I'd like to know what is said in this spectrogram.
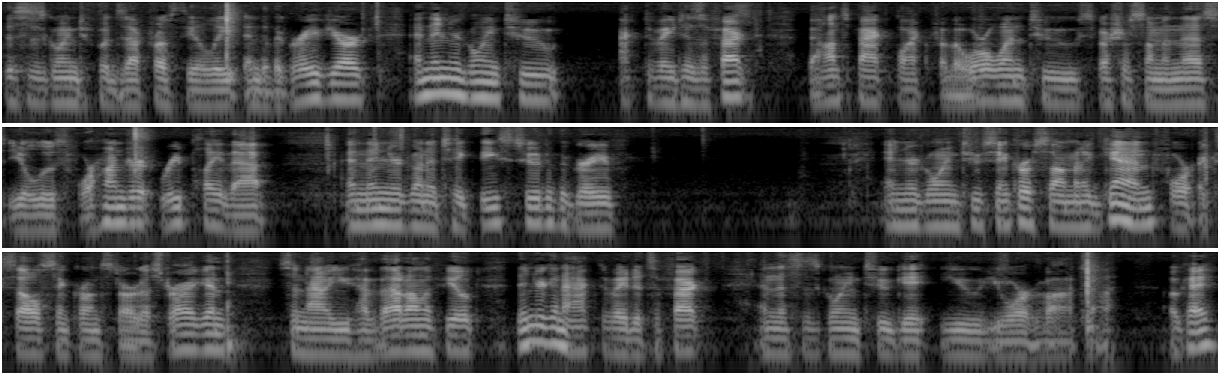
This is going to put Zephyros the Elite into the graveyard. And then you're going to activate his effect. Bounce back Black Feather Whirlwind to special summon this. You'll lose 400. Replay that. And then you're going to take these two to the grave. And you're going to Synchro Summon again for Excel Synchron Stardust Dragon. So now you have that on the field. Then you're going to activate its effect. And this is going to get you your Vata. Okay?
